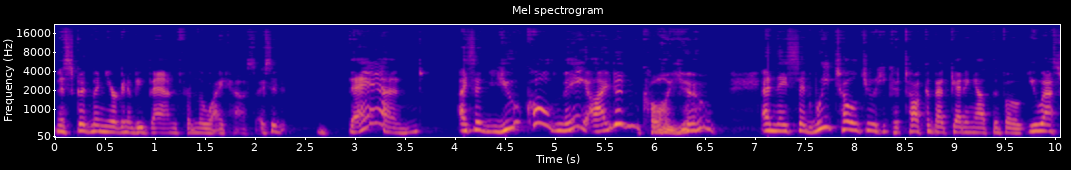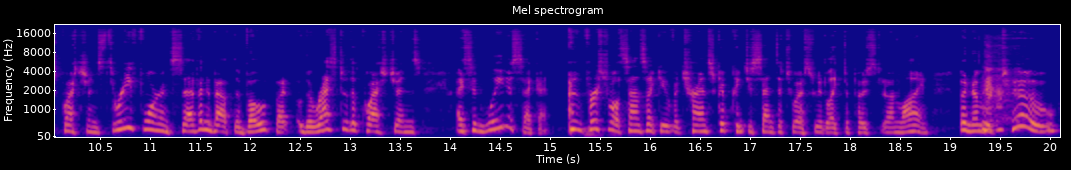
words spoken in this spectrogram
Miss Goodman, you're going to be banned from the White House. I said, Banned? I said, You called me. I didn't call you. And they said, We told you he could talk about getting out the vote. You asked questions three, four, and seven about the vote, but the rest of the questions, I said, Wait a second. First of all, it sounds like you have a transcript. Could you send it to us? We'd like to post it online. But number two,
